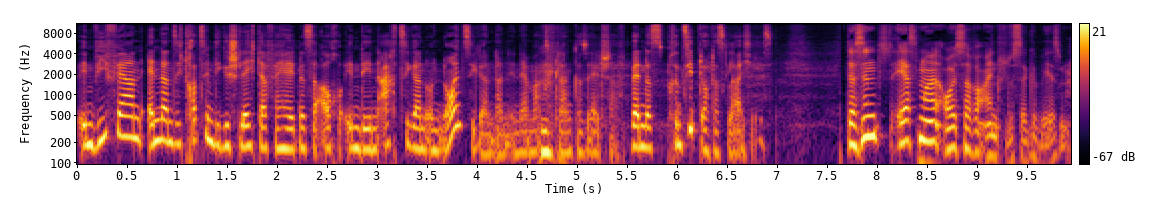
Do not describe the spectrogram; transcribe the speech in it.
Inwiefern ändern sich trotzdem die Geschlechterverhältnisse auch in den 80ern und 90ern dann in der Max-Planck-Gesellschaft, wenn das Prinzip doch das gleiche ist? Das sind erstmal äußere Einflüsse gewesen.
